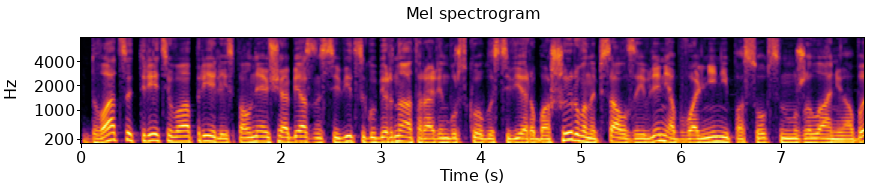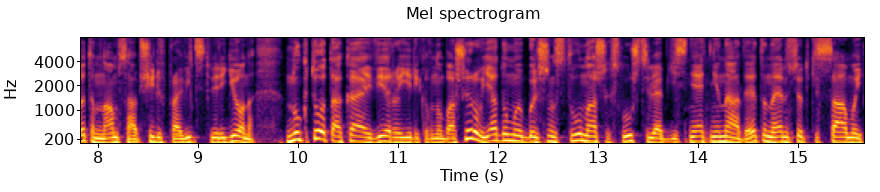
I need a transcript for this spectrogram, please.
23 апреля исполняющая обязанности вице-губернатора Оренбургской области Вера Баширова написала заявление об увольнении по собственному желанию. Об этом нам сообщили в правительстве региона. Ну, кто такая Вера Ириковна Баширова, я думаю, большинству наших слушателей объяснять не надо. Это, наверное, все-таки самый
